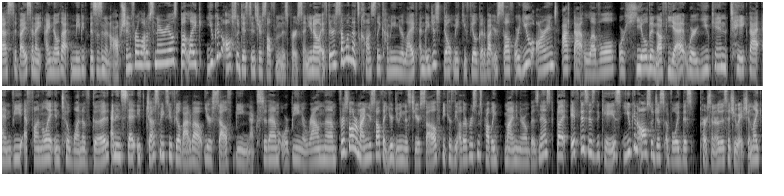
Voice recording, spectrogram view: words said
best advice. And I, I know that maybe this isn't an option for a lot of scenarios, but like you can also distance yourself from this person. You know, if there's someone that's constantly coming in your life and they just don't make you feel good about yourself, or you aren't at that level or healed enough yet where you can take that envy and funnel it into one of good. And instead, it just makes you feel bad about yourself being next to them or being around them. First of all, remind yourself that you're doing this to yourself because the other person's probably minding their own business. But if this is the case, you can also just avoid this person or this situation situation. Like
